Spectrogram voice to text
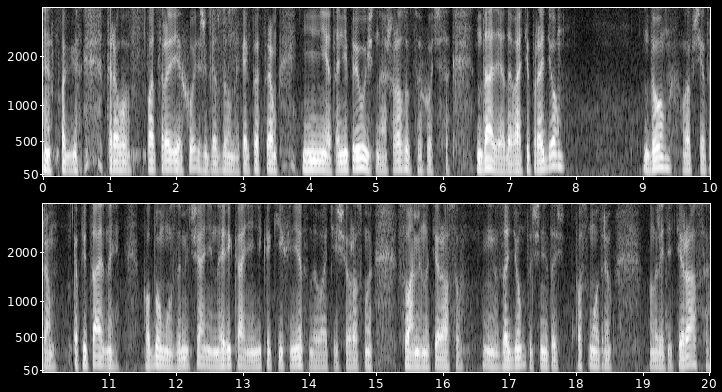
по, траву, по траве ходишь газонной, как-то прям нет, а непривычно, аж разуться хочется. Далее давайте пройдем. Дом вообще прям капитальный. По дому замечаний, нареканий никаких нет. Давайте еще раз мы с вами на террасу зайдем, точнее, точнее посмотрим. Смотрите, терраса,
